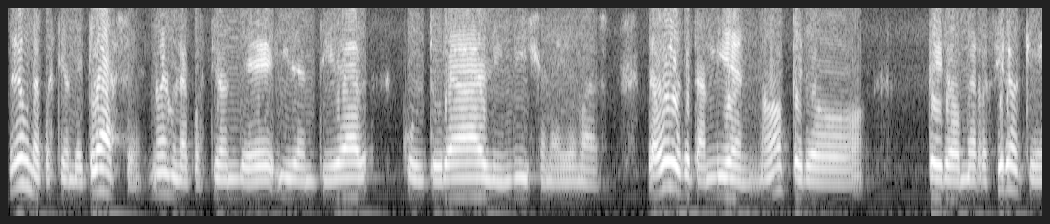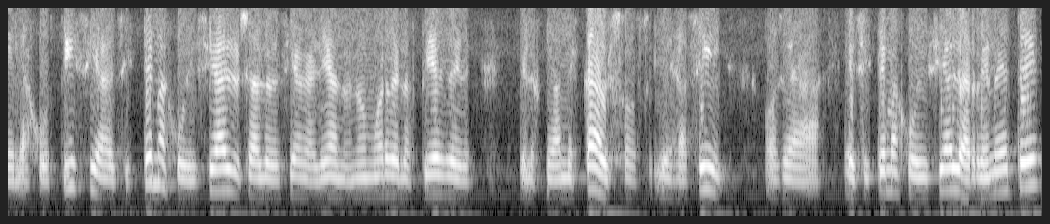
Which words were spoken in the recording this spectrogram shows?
no es una cuestión de clase, no es una cuestión de identidad cultural, indígena y demás. Pero obvio que también, ¿no? Pero, pero me refiero a que la justicia, el sistema judicial, ya lo decía Galeano, no muerde los pies de, de los que van descalzos, y es así. O sea, el sistema judicial arremete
